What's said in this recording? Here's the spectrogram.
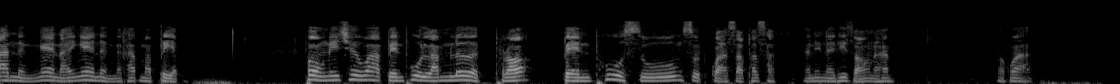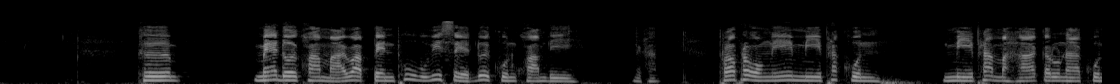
ด้านหนึ่ง แง่ไหนแง่หนึ่งนะครับ มาเปรียบ พระองค์นี้เชื่อว่าเป็นผู้ล้ำเลิศ เพราะเป็นผู้สูงสุดกว่าสรรพสัตว์อันนี้ในที่สองนะครับ บอกว่า คือแม้โดยความหมายว่าเป็นผู้วิเศษด้วยคุณความดีนะครับ เพราะพระองค์นี้มีพระคุณมีพระมหากรุณาคุณ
